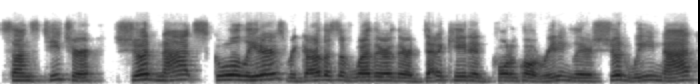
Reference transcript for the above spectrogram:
son's teacher, should not school leaders, regardless of whether they're dedicated quote unquote reading leaders, should we not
